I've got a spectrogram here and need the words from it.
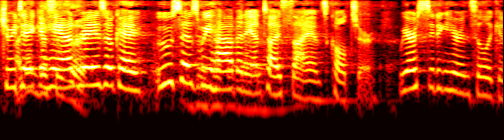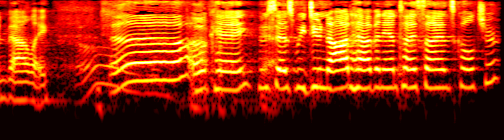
Should we take a hand a... raise? Okay. Who says we have an anti-science culture? We are sitting here in Silicon Valley. Uh, okay. Who says we do not have an anti science culture?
